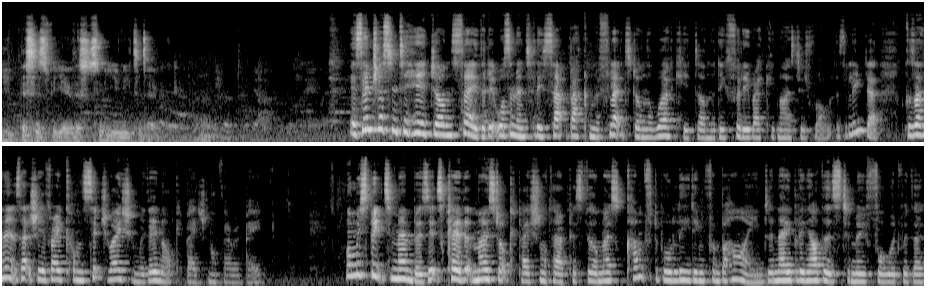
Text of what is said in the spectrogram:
you, this is for you. This is something you need to do. It's interesting to hear John say that it wasn't until he sat back and reflected on the work he'd done that he fully recognised his role as a leader, because I think it's actually a very common situation within occupational therapy. When we speak to members, it's clear that most occupational therapists feel most comfortable leading from behind, enabling others to move forward with a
